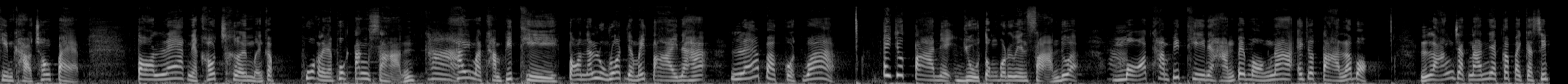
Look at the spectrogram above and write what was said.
ทีมข่าวช่อง 8 ตอนแรกเนี่ยเขาเชิญเหมือนกับพ วกอะไรนะพวกตั้งศาลค่ะให้มาทำพิธี ตอนนั้นลุงโรดยังไม่ตายนะฮะแล้วปรากฏว่าไอ้เจ้าตาเนี่ยอยู่ตรงบริเวณศาลด้วย หมอทำพิธีเนี่ยหันไปมองหน้าไอ้เจ้าตาแล้วบอก หลังจากนั้นเนี่ยก็ไปกระซิบ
